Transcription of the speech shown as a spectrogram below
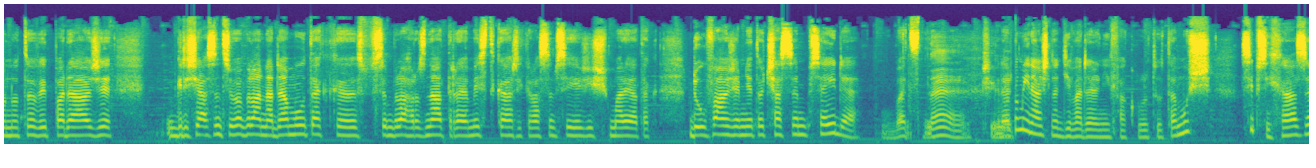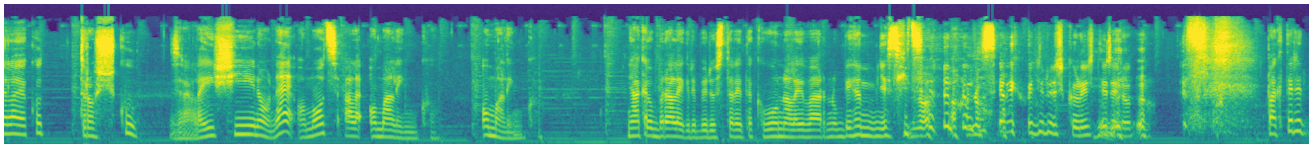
ono to vypadá, že když já jsem třeba byla na Damu, tak eh, jsem byla hrozná trémistka, říkala jsem si, Ježíš Maria, tak doufám, že mě to časem přejde. Vůbec ne. Čím... Kde pomínáš na divadelní fakultu? Tam už si přicházela jako trošku zralejší, no ne o moc, ale o malinko. O malinko nějaké obrali, kdyby dostali takovou nalejvárnu během měsíce, no, no. museli chodit do školy čtyři no. roky. Pak tedy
